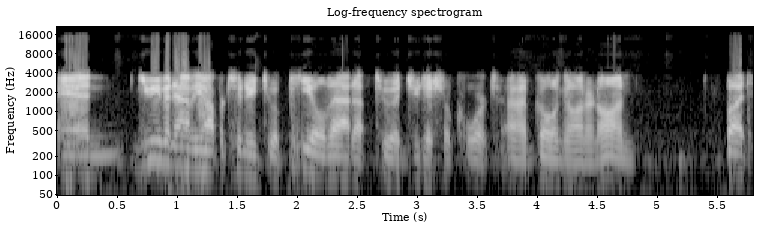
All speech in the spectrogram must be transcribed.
And you even have the opportunity to appeal that up to a judicial court, uh, going on and on. But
